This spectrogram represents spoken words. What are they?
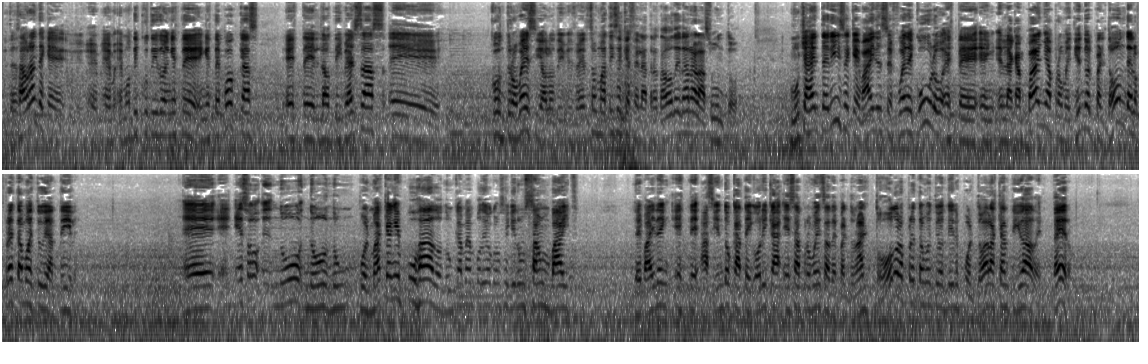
Ustedes sabrán de que eh, hemos discutido en este, en este podcast este, las diversas eh, controversias o los diversos matices que se le ha tratado de dar al asunto. Mucha gente dice que Biden se fue de culo este, en, la campaña prometiendo el perdón de los préstamos estudiantiles. Eh, eh, eso no, no, no, por más que han empujado, nunca me han podido conseguir un soundbite de Biden este, haciendo categórica esa promesa de perdonar todos los préstamos estudiantiles por todas las cantidades. Pero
